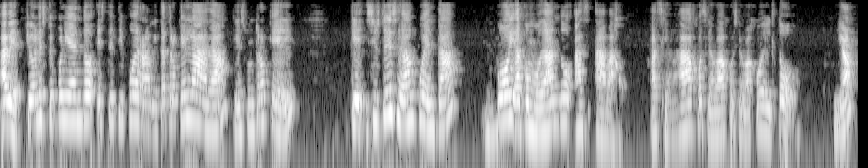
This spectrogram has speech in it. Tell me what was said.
A ver, yo le estoy poniendo este tipo de ramita troquelada, que es un troquel, que si ustedes se dan cuenta, voy acomodando hacia abajo, hacia abajo, hacia abajo, hacia abajo del todo. ¿Ya?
